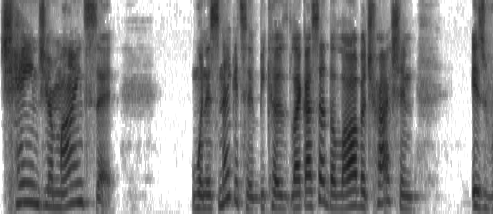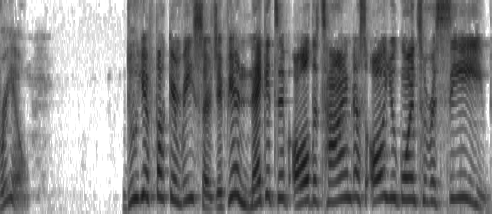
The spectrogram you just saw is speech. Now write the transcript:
change your mindset when it's negative. Because, like I said, the law of attraction is real. Do your fucking research. If you're negative all the time, that's all you're going to receive.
